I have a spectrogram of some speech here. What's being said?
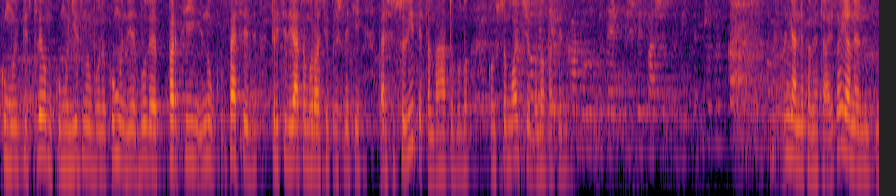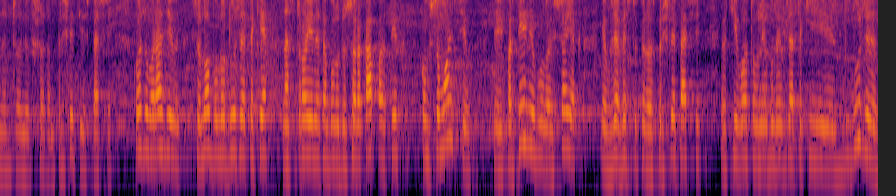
кому під впливом комунізму були комуні, були партійні. Ну перші в 39-му році прийшли ті перші совіти. Там багато було комсомольців, було партійних. розказували про те, як прийшли перші совіти? Щось розказували чи не пам'ятаєте? Я не пам'ятаю, то я не, не, не що там прийшли ті перші. В кожному разі село було дуже таке настроєне, там було до 40 тих комсомольців, і партійних було, і все, як, вже виступили, прийшли перші, ті от вони були вже такі дуже,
